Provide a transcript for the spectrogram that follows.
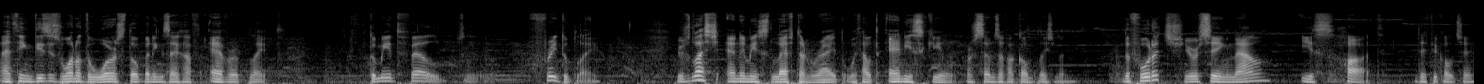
I think this is one of the worst openings I have ever played. To me it felt uh, free to play. You slash enemies left and right without any skill or sense of accomplishment. The footage you're seeing now is hard difficulty.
